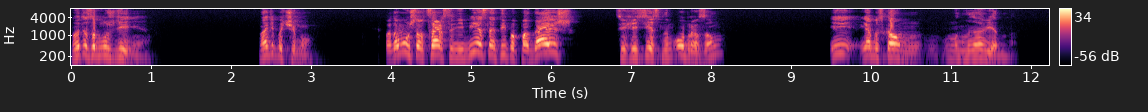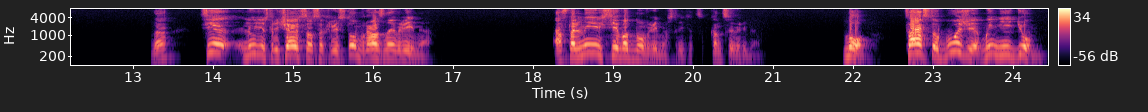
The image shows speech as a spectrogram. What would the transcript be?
Но это заблуждение. Знаете почему? Потому что в Царство Небесное ты попадаешь сверхъестественным образом, и я бы сказал мгновенно. Да? Все люди встречаются со Христом в разное время. Остальные все в одно время встретятся, в конце времен. Но Царство Божие мы не идем.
